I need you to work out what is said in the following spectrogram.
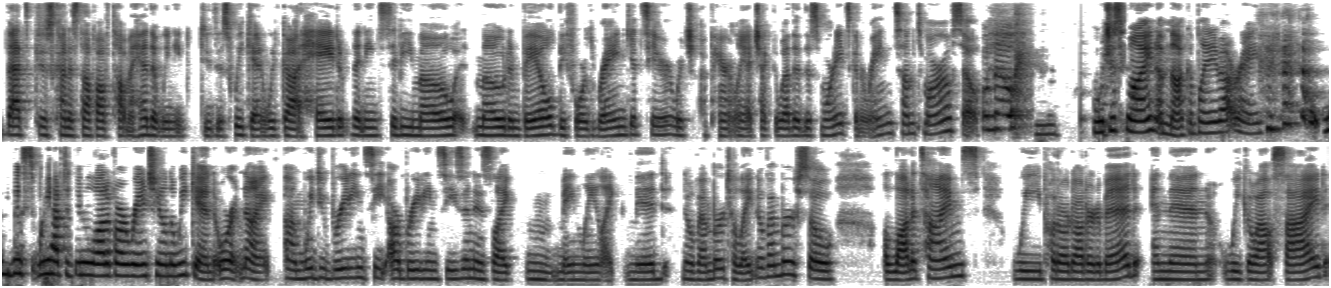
that's just kind of stuff off the top of my head that we need to do this weekend. We've got hay that needs to be mowed, mowed and baled before the rain gets here, which apparently I checked the weather this morning. It's going to rain some tomorrow. So, oh no, mm, which is fine. I'm not complaining about rain. we just we have to do a lot of our ranching on the weekend or at night. Um, we do breeding. See, our breeding season is like mainly like mid November to late November. So, a lot of times we put our daughter to bed and then we go outside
